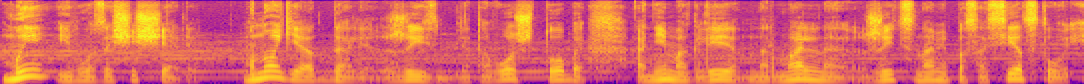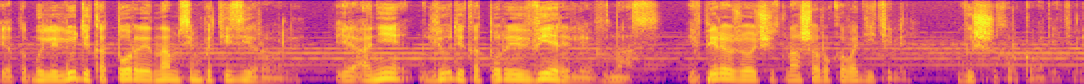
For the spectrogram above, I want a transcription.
Мы его защищали. Многие отдали жизнь для того, чтобы они могли нормально жить с нами по соседству. И это были люди, которые нам симпатизировали. И они люди, которые верили в нас. И в первую очередь наши руководители, высших руководителей.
